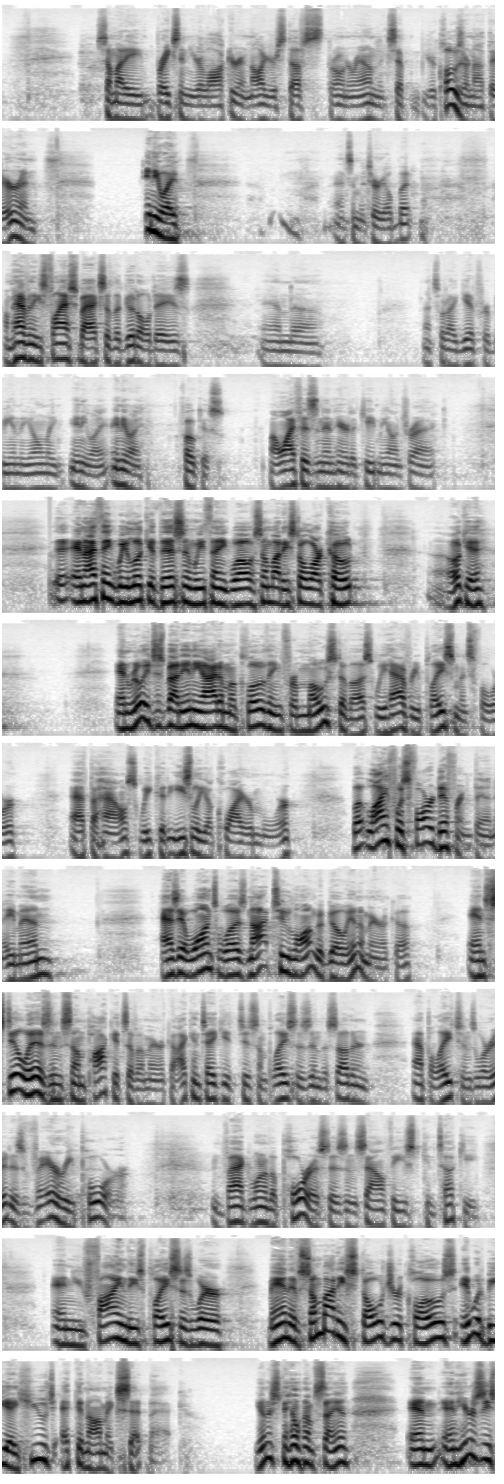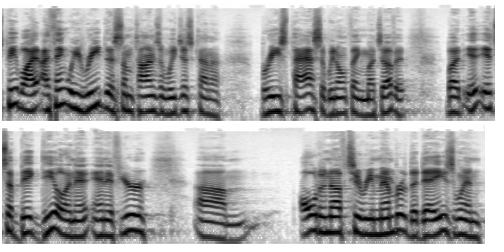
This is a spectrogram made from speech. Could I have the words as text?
Somebody breaks into your locker and all your stuff's thrown around except your clothes are not there. And anyway, that's immaterial, but I'm having these flashbacks of the good old days. And uh, that's what I get for being the only. Anyway, anyway, focus. My wife isn't in here to keep me on track. And I think we look at this and we think, well, if somebody stole our coat, uh, okay, and really, just about any item of clothing for most of us, we have replacements for at the house. We could easily acquire more. But life was far different then, amen? As it once was not too long ago in America, and still is in some pockets of America. I can take you to some places in the southern Appalachians where it is very poor. In fact, one of the poorest is in southeast Kentucky. And you find these places where man, if somebody stole your clothes, it would be a huge economic setback. You understand what I'm saying? And, and here's these people. I, I think we read this sometimes and we just kind of breeze past it. We don't think much of it. But it, it's a big deal. And, it, and if you're um, old enough to remember the days when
